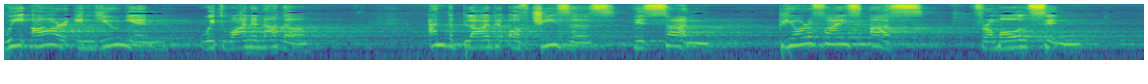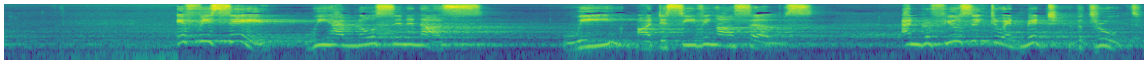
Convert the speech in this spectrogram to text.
we are in union with one another, and the blood of Jesus, his Son, purifies us from all sin. If we say we have no sin in us, we are deceiving ourselves and refusing to admit the truth.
